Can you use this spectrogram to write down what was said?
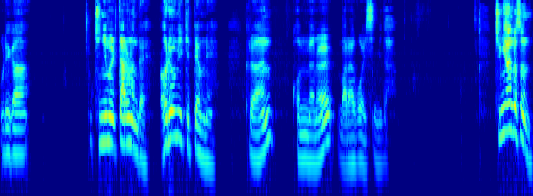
우리가 주님을 따르는데 어려움이 있기 때문에 그러한 권면을 말하고 있습니다. 중요한 것은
